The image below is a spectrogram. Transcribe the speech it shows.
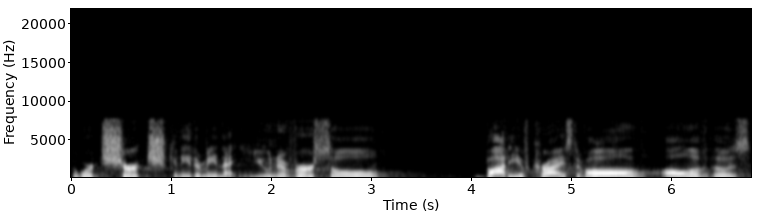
The word church can either mean that universal body of Christ, of all, all of those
